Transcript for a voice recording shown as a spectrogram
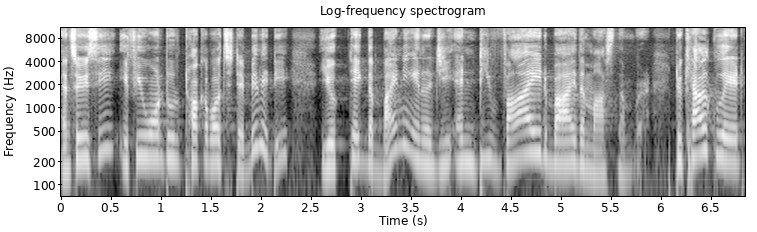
And so you see, if you want to talk about stability, you take the binding energy and divide by the mass number to calculate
